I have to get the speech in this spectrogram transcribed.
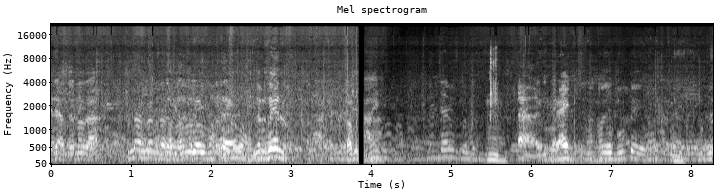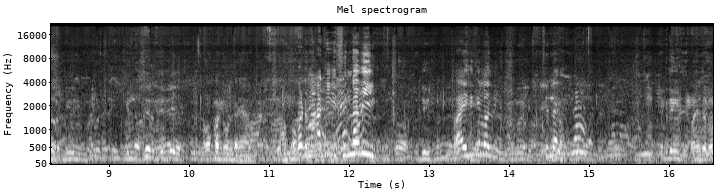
ఇలా అందరూ రా అందరూ ఒకటి సేను ఒకటి మాకి చిన్నది ఐదు కిలోది చిన్నది. పైసలు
